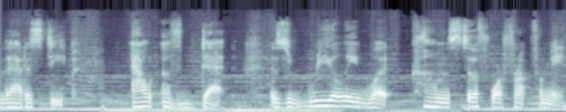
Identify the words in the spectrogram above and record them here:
that is deep, out of debt, is really what comes to the forefront for me.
